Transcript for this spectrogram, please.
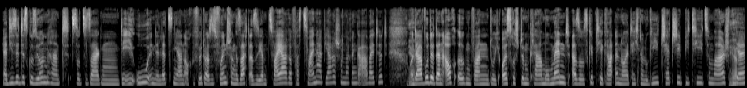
Ja, diese Diskussion hat sozusagen die EU in den letzten Jahren auch geführt. Du hast es vorhin schon gesagt, also sie haben zwei Jahre, fast zweieinhalb Jahre schon daran gearbeitet. Ja. Und da wurde dann auch irgendwann durch äußere Stimmen klar, Moment, also es gibt hier gerade eine neue Technologie, ChatGPT zum Beispiel, ja.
